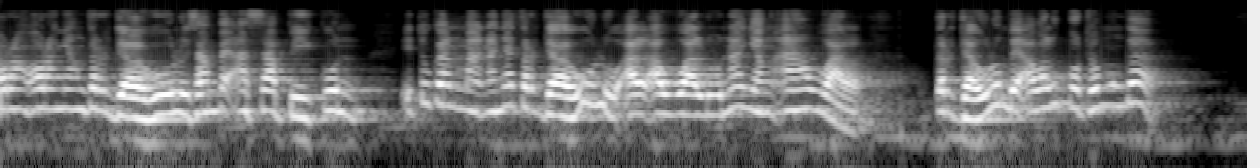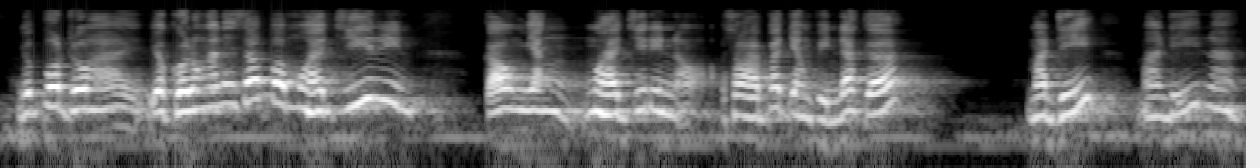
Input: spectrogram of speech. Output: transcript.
orang-orang yang terdahulu sampai asabikun itu kan maknanya terdahulu al awaluna yang awal. Terdahulu mbek awal padha enggak? Ya padha ae. Ya golongane sapa? Muhajirin. Kaum yang muhajirin sahabat yang pindah ke Madi Madinah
